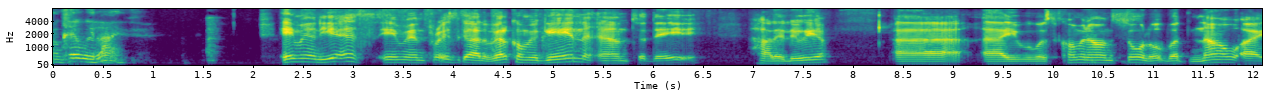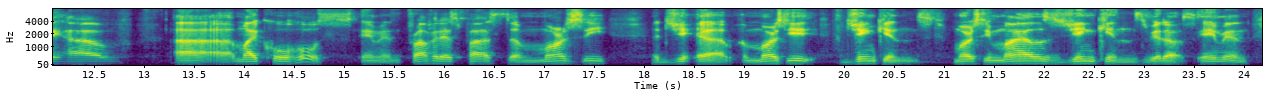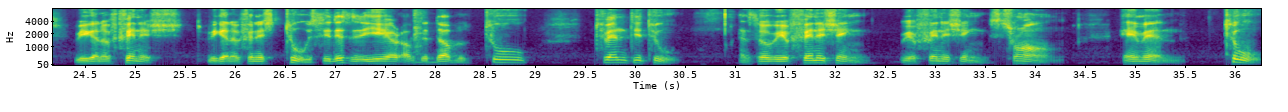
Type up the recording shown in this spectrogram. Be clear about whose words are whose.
Speaker 1: Okay, we live.
Speaker 2: Amen. Yes. Amen. Praise God. Welcome again. And today, hallelujah. Uh, I was coming on solo, but now I have uh, my co-host. Amen. Prophetess Pastor Mercy. Uh, Mercy Jenkins, Mercy Myles Jenkins with us. Amen. We're gonna finish. We're gonna finish two. See, this is the year of the double. Two 22. And so we're finishing, we're finishing strong. Amen. Two,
